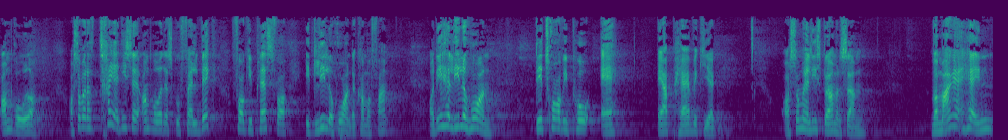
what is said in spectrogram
områder. Og så var der tre af disse områder, der skulle falde væk, for at give plads for et lille horn, der kommer frem. Og det her lille horn, det tror vi på er, er pavekirken. Og så må jeg lige spørge med det samme. Hvor mange herinde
